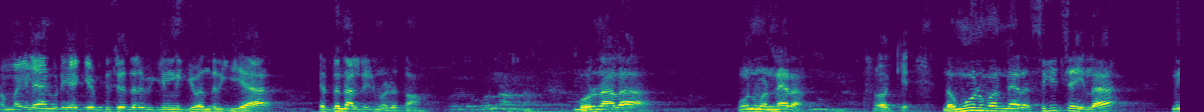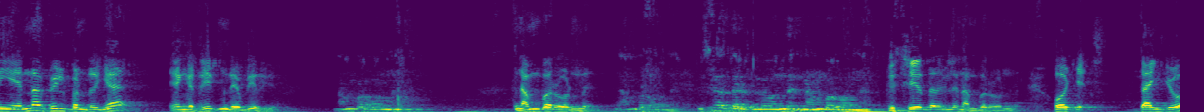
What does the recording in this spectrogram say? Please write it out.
நம்ம இளையாங்குடி ஏகே பிசியோதெரபி கிளினிக்கு வந்திருக்கியா? எத்தனை நாள் ட்ரீட்மெண்ட் எடுத்தோம்? ஒரு நாளா? மூணு மணி நேரம். ஓகே இந்த மூணு மணி நேரம் சிகிச்சையில் நீங்கள் என்ன ஃபீல் பண்ணுறீங்க எங்கள் ட்ரீட்மெண்ட் எப்படி இருக்குது நம்பர் ஒன்று நம்பர் ஒன்று நம்பர் ஒன்று பிசியோதெரப்பியில் வந்து நம்பர் ஒன்று பிசியோதெரபியில் நம்பர் ஒன்று ஓகே தேங்க்யூ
